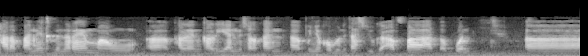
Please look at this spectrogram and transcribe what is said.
harapannya sebenarnya mau kalian kalian-kalian misalkan uh, punya komunitas juga apa ataupun uh,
